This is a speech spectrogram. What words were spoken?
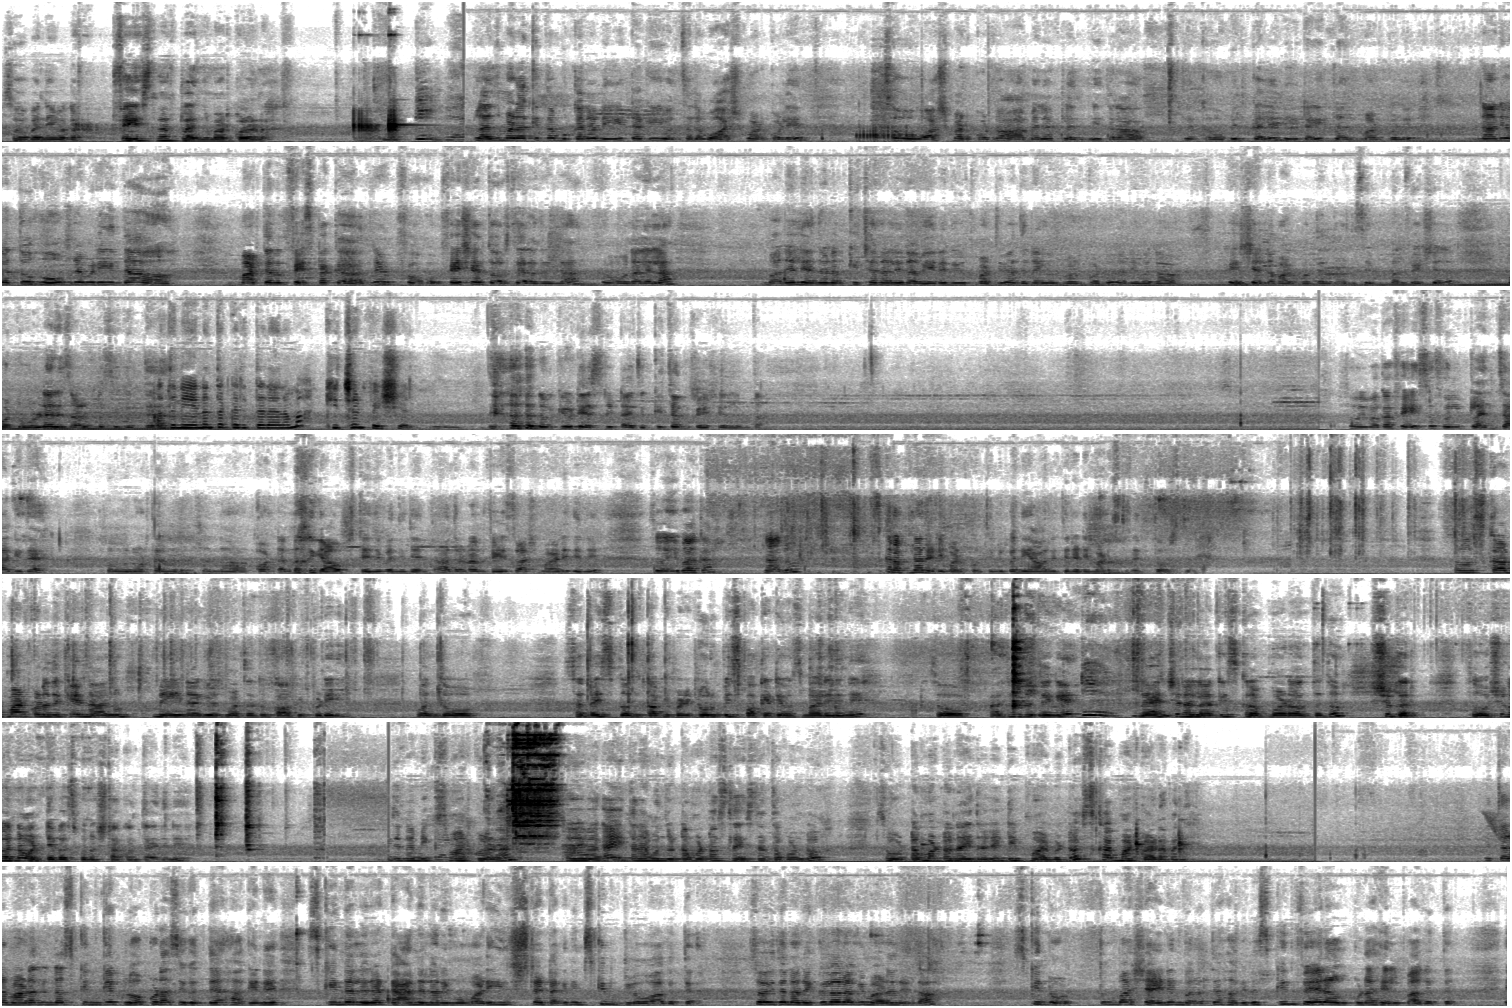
ಸೊ ಬನ್ನಿ, ಇವಾಗ ಫೇಸ್ನ ಕ್ಲೆನ್ಸ್ ಮಾಡ್ಕೊಳ್ಳೋಣ. ಕ್ಲೆನ್ಸ್ ಮಾಡೋಕ್ಕಿಂತ ಮುಖನ ನೀಟಾಗಿ ಒಂದ್ಸಲ ವಾಶ್ ಮಾಡ್ಕೊಳ್ಳಿ. ಸೊ ವಾಶ್ ಮಾಡಿಕೊಂಡು ಆಮೇಲೆ ಕ್ಲೆನ್ ಈ ಥರ ಲೈಕ್ ಮಿಲ್ಕಲ್ಲಿ ನೀಟಾಗಿ ಕ್ಲೆನ್ಸ್ ಮಾಡ್ಕೊಳ್ಳಿ. ನಾನಿವತ್ತು ಹೋಮ್ ರೆಮಿಡಿಯಿಂದ ಮಾಡ್ತಾ ಇರೋದು ಫೇಸ್ ಪ್ಯಾಕ್ ಅಂದರೆ ಫೇಶಿಯಲ್ ತೋರಿಸ್ತಾ ಇರೋದ್ರಿಂದ ಸೊ ನಾನೆಲ್ಲ ಮನೇಲಿ ಅಂದರೆ ನಮ್ಮ ಕಿಚನಲ್ಲಿ ನಾವು ಏನೇನು ಯೂಸ್ ಮಾಡ್ತೀವಿ ಅದನ್ನೇ ಯೂಸ್ ಮಾಡಿಕೊಂಡು ನಾನು ಇವಾಗ ಫೇಶಿಯಲ್ನ ಮಾಡ್ಕೊತಾ ಇರೋದು. ಒಂದು ಸಿಂಪಲ್ ಫೇಶಿಯಲ್ ಬಟ್ ಒಳ್ಳೆ ರಿಸಲ್ಟ್ ಸಿಗುತ್ತೆ. ಅದನ್ನ ಏನಂತ ಕರೀತಾಳೆ ಅಲ್ಲಮ್ಮ? Kitchen facial. ನಮ್ಮ ಕ್ಯೂಟಿ ಹೆಸರಿಟ್ಟಾಯ್ತು ಕಿಚನ್ ಫೇಶಿಯಲ್ ಅಂತ. ಸೊ ಇವಾಗ ಫೇಸ್ ಫುಲ್ ಕ್ಲೆನ್ಸ್ ಆಗಿದೆ. ಸೊ ನೋಡ್ತಾ ಇರ್ಬೋದು. ನನ್ನ ಕಾಟನ್ ಯಾವ ಸ್ಟೇಜಿಗೆ ಬಂದಿದೆ ಅಂತ. ಆದರೆ ನಾನು ಫೇಸ್ ವಾಶ್ ಮಾಡಿದ್ದೀನಿ. ಸೊ ಇವಾಗ ನಾನು ಸ್ಕ್ರಬ್ನ ರೆಡಿ ಮಾಡ್ಕೊತೀನಿ ಬನ್ನಿ ಯಾವ ರೀತಿ ರೆಡಿ ಮಾಡಿಸ್ತೀನಿ ಅಂತ ತೋರಿಸ್ತೀನಿ. ಸೊ ಸ್ಕ್ರಬ್ ಮಾಡ್ಕೊಳ್ಳೋದಕ್ಕೆ ನಾನು ಮೇಯ್ನಾಗಿ ಯೂಸ್ ಮಾಡ್ತಾಯಿದ್ದು ಕಾಫಿ ಪುಡಿ. ಒಂದು ಸನ್ರೈಸ್ದು ಒಂದು ಕಾಫಿ ಪುಡಿ ಟೂ ರುಪೀಸ್ ಪಾಕೆಟ್ ಯೂಸ್ ಮಾಡಿದ್ದೀನಿ. ಸೊ ಅದ್ರ ಜೊತೆಗೆ ನ್ಯಾಚುರಲ್ ಆಗಿ ಸ್ಕ್ರಬ್ ಮಾಡೋ ಅಂಥದ್ದು ಶುಗರ್ ಸೊ ಶುಗರ್ನ ಒನ್ ಟೇಬಲ್ ಸ್ಪೂನ್ ಅಷ್ಟು ಹಾಕೊತಾ ಇದ್ದೀನಿ. ಇದನ್ನ ಮಿಕ್ಸ್ ಮಾಡ್ಕೊಳ್ಳೋಣ. ಸೊ ಇವಾಗ ಈ ಥರ ಒಂದು ಟೊಮೊಟೊ ಸ್ಲೈಸ್ನ ತಗೊಂಡು ಸೊ ಟೊಮೊಟೊನ ಇದರಲ್ಲಿ ಡಿಪ್ ಮಾಡಿಬಿಟ್ಟು ಸ್ಕ್ರಬ್ ಮಾಡ್ಕೊಳ್ಳೋಣ ಬನ್ನಿ. ಈ ಥರ ಮಾಡೋದ್ರಿಂದ ಸ್ಕಿನ್ಗೆ ಗ್ಲೋ ಕೂಡ ಸಿಗುತ್ತೆ. ಹಾಗೆಯೇ ಸ್ಕಿನ್ನಲ್ಲಿರೋ ಟ್ಯಾನ್ ಎಲ್ಲ ರಿಮೂವ್ ಮಾಡಿ ಇನ್ಸ್ಟೆಂಟಾಗಿ ನಿಮ್ಮ ಸ್ಕಿನ್ ಗ್ಲೋ ಆಗುತ್ತೆ. ಸೊ ಇದನ್ನು ರೆಗ್ಯುಲರ್ ಆಗಿ ಮಾಡೋದ್ರಿಂದ ಸ್ಕಿನ್ನು ತುಂಬ ಶೈನಿಂಗ್ ಬರುತ್ತೆ. ಹಾಗೆಯೇ ಸ್ಕಿನ್ ಫೇರ್ ಆಗೋ ಕೂಡ ಹೆಲ್ಪ್ ಆಗುತ್ತೆ.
